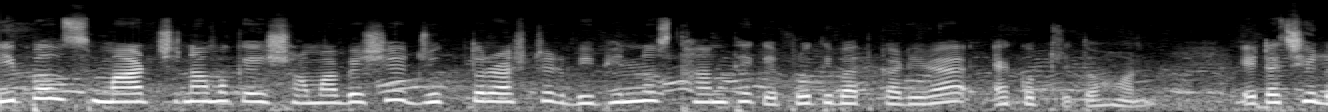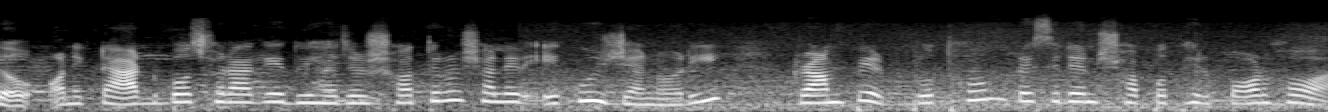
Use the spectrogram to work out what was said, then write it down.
পিপলস মার্চ নামক এই সমাবেশে যুক্তরাষ্ট্রের বিভিন্ন স্থান থেকে প্রতিবাদকারীরা একত্রিত হন। এটা ছিল অনেকটা আট বছর আগে দুই হাজার সতেরো সালের একুশ জানুয়ারি ট্রাম্পের প্রথম প্রেসিডেন্ট শপথের পর হওয়া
